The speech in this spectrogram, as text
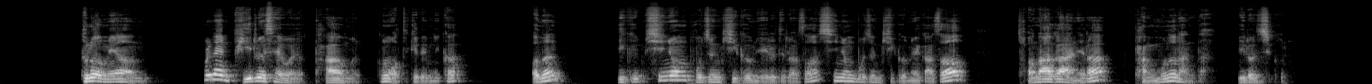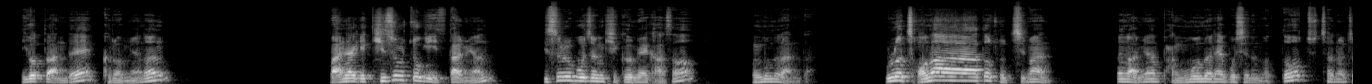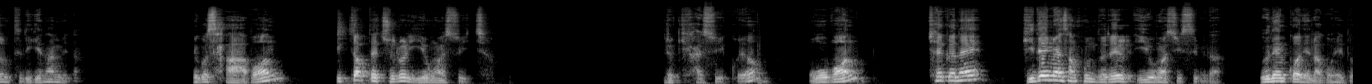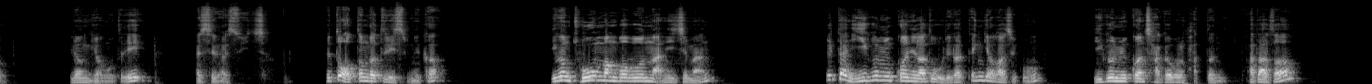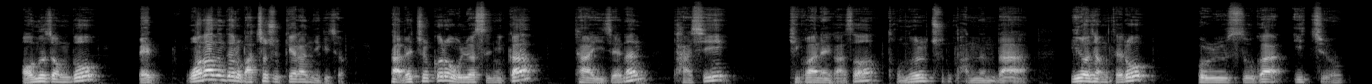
그러면 플랜 B를 세워요. 다음을. 그럼 어떻게 됩니까? 저는 기금, 신용보증기금 예를 들어서 신용보증기금에 가서 전화가 아니라 방문을 한다. 이런 식으로. 이것도 안 돼. 그러면은 만약에 기술 쪽이 있다면 기술보증기금에 가서 방문을 한다. 물론 전화도 좋지만 가능하면 방문을 해보시는 것도 추천을 좀 드리긴 합니다. 그리고 4번 직접 대출을 이용할 수 있죠. 이렇게 갈 수 있고요. 5번 최근에 비대면 상품들을 이용할 수 있습니다. 은행권이라고 해도 이런 경우들이 발생할 수 있죠. 또 어떤 것들이 있습니까? 이건 좋은 방법은 아니지만 일단 이금융권이라도 우리가 땡겨가지고 이금융권 자금을 받던 받아서 어느 정도 매- 원하는 대로 맞춰줄게라는 얘기죠. 자 매출 끌어올렸으니까 자 이제는 다시 기관에 가서 돈을 준 받는다 이런 형태로 볼 수가 있죠.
